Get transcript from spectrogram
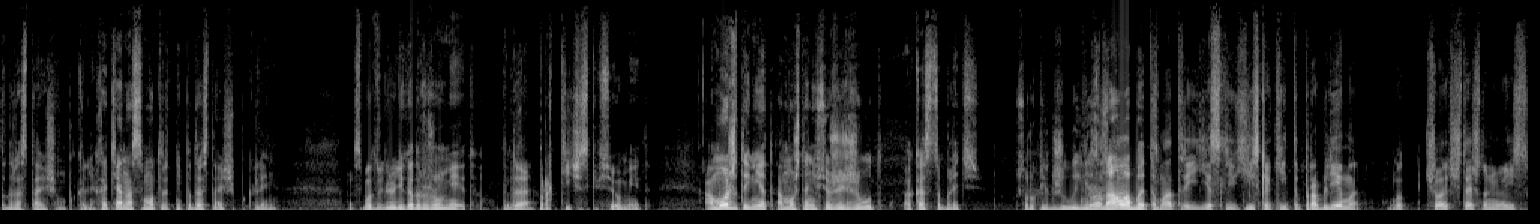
подрастающему поколению. Хотя нас смотрят не подрастающее поколение. Нас смотрят люди, которые уже умеют. Да. Практически все умеют. А может и нет. А может они всю жизнь живут, оказывается, блядь, 40 лет жил и не Просто знал об этом. Смотри, если есть какие-то проблемы, вот человек считает, что у него есть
